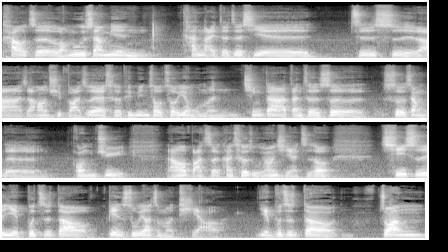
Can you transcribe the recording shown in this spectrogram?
靠着网络上面看来的这些知识啦，然后去把这台车拼拼凑凑，用我们清大单车社社上的工具，然后把整台车组装起来之后，其实也不知道变速要怎么调，也不知道装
